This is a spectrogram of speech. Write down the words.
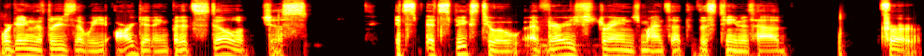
we're getting the threes that we are getting, but it's still just it's it speaks to a, a very strange mindset that this team has had for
